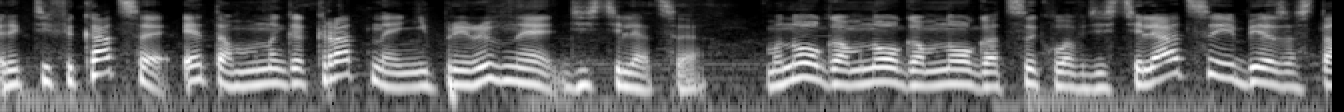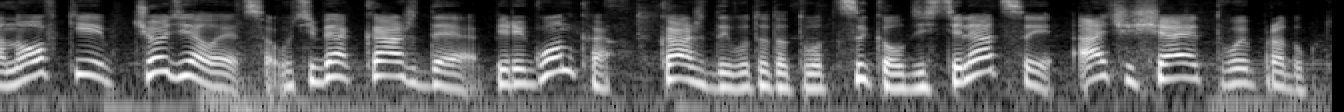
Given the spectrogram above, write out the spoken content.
Ректификация — это многократная непрерывная дистилляция. Много-много-много циклов дистилляции без остановки. Что делается? У тебя каждая перегонка, каждый вот этот вот цикл дистилляции очищает твой продукт.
